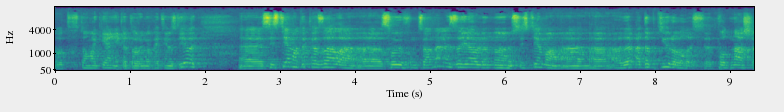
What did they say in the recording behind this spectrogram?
вот в том океане, который мы хотим сделать. Э, система доказала э, свою функциональность заявленную, система э, адаптировалась под наше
